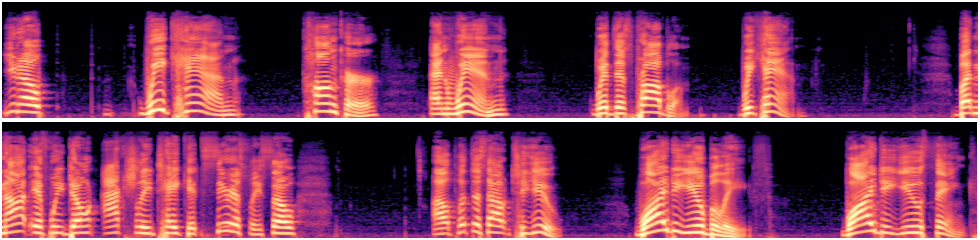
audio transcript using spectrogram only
You know, we can conquer and win with this problem. We can. But not if we don't actually take it seriously. So I'll put this out to you. Why do you believe? Why do you think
